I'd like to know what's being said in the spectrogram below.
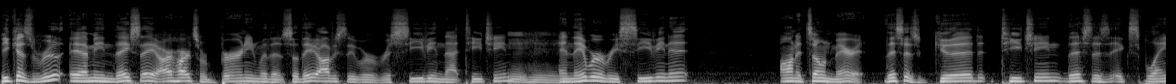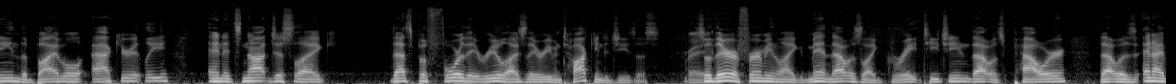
because really I mean they say our hearts were burning with it. So they obviously were receiving that teaching Mhm. and they were receiving it on its own merit. This is good teaching. This is explaining the Bible accurately and it's not just like that's before they realized they were even talking to Jesus. Right. So they're affirming like, man, that was like great teaching. That was power. That was, and I,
